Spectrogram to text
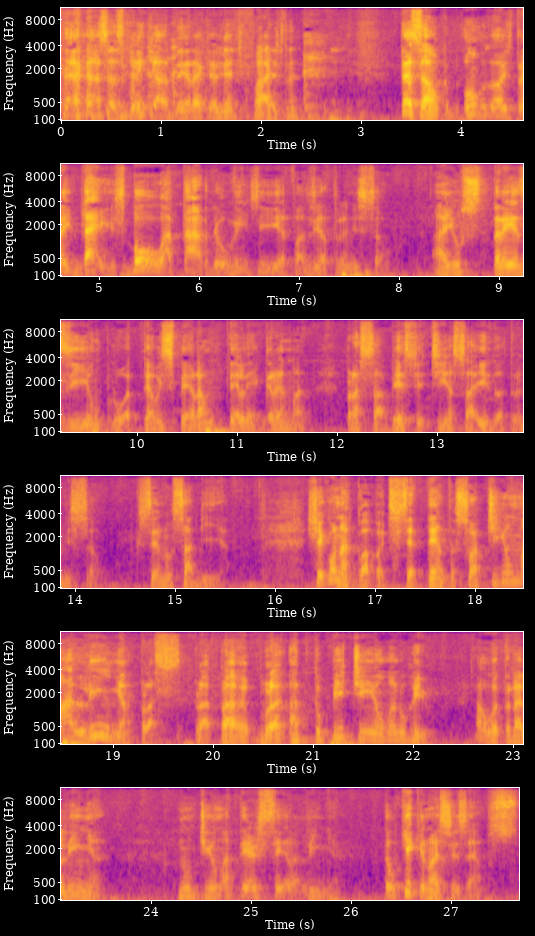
essas brincadeiras que a gente faz, né? Atenção, um, dois, três, dez. Boa tarde, ouvinte, ia fazer a transmissão. Aí os 13 iam para o hotel esperar um telegrama para saber se tinha saído a transmissão, porque você não sabia. Chegou na Copa de 70, só tinha uma linha para. A Tupi tinha uma no Rio. A outra linha não tinha uma terceira linha. Então, o que, que nós fizemos?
